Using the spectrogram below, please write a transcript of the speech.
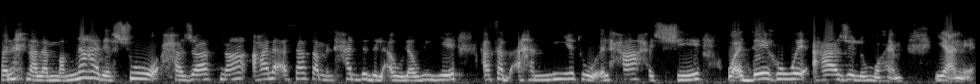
فنحن لما بنعرف شو حاجاتنا على أساسها بنحدد الأولوية حسب أهمية وإلحاح الشيء وقد إيه هو عاجل ومهم. يعني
